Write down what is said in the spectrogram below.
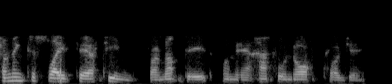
Turning to slide 13 for an update on the Ahafo North project.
